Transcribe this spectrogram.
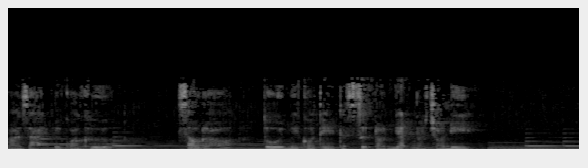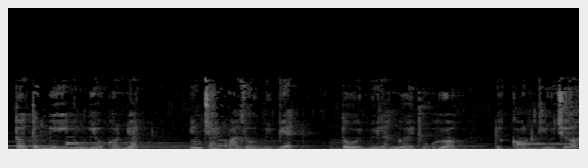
hòa giải với quá khứ. Sau đó, tôi mới có thể thật sự đón nhận và cho đi. Tôi từng nghĩ mình yêu con nhất nhưng trải qua rồi mới biết Tôi mới là người thụ hưởng Được con cứu chữa.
